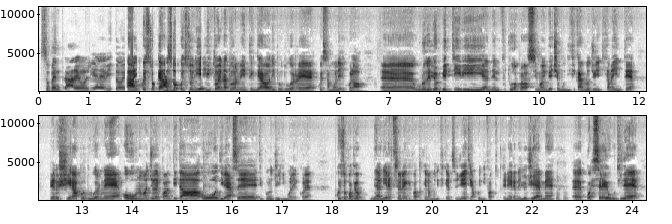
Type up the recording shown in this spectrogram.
subentrare un lievito. Ah, in questo caso questo lievito è naturalmente in grado di produrre questa molecola. Eh, uno degli obiettivi nel futuro prossimo è invece modificarlo geneticamente per riuscire a produrne o una maggiore quantità o diverse tipologie di molecole questo proprio nella direzione che il fatto che la modificazione genetica, quindi il fatto di ottenere degli OGM, uh-huh. eh, può essere utile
